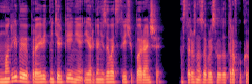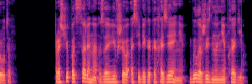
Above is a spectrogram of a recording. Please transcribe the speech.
«Могли бы проявить нетерпение и организовать встречу пораньше», – осторожно забросил затравку Крутов. Прощупать Сталина, заявившего о себе как о хозяине, было жизненно необходимо.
